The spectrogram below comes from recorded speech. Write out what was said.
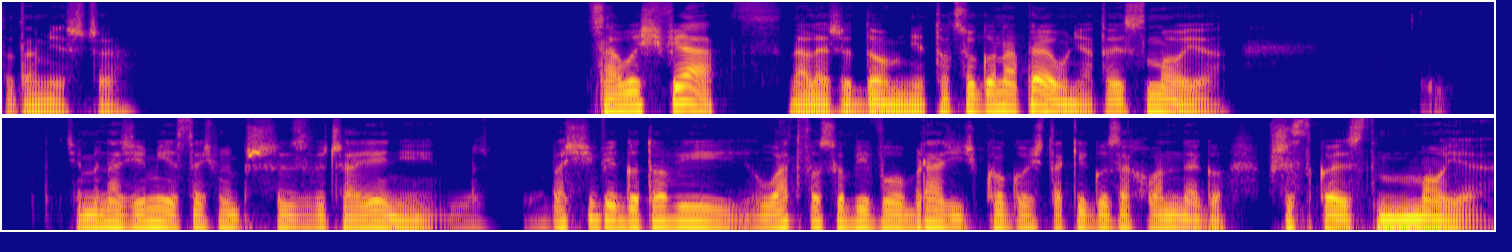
co tam jeszcze? Cały świat należy do mnie, to co go napełnia, to jest moje my na Ziemi jesteśmy przyzwyczajeni, właściwie gotowi łatwo sobie wyobrazić kogoś takiego zachłannego. Wszystko jest moje.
